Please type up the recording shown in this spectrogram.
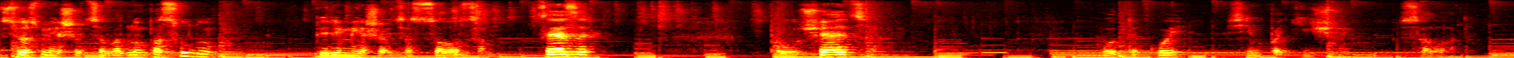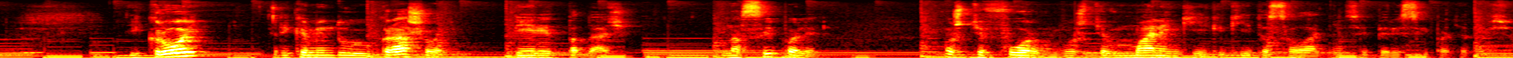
Все смешивается в одну посуду, перемешивается с соусом Цезарь. Получается вот такой симпатичный салат. Икрой рекомендую украшивать перед подачей. Насыпали. Можете в форму, можете в маленькие какие-то салатницы пересыпать это все.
